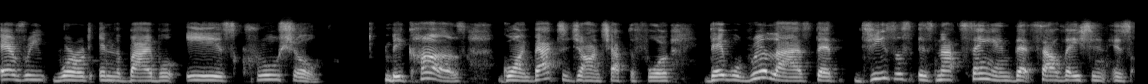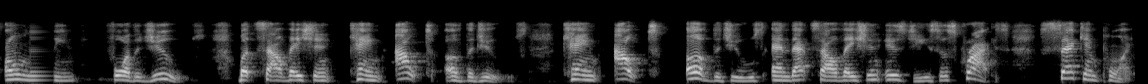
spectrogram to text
every word in the Bible is crucial because going back to John chapter 4, they will realize that Jesus is not saying that salvation is only for the Jews, but salvation came out of the Jews, came out of the Jews, and that salvation is Jesus Christ. Second point,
